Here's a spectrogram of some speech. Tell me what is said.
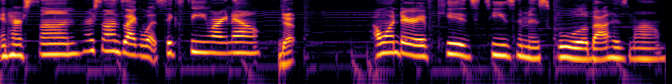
and her son. Her son's like what, 16 right now. Yep. I wonder if kids tease him in school about his mom.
